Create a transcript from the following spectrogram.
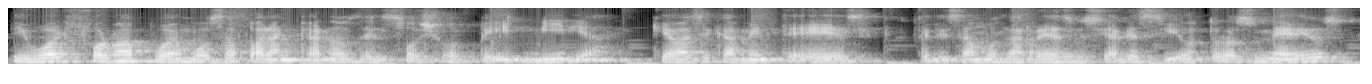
De igual forma podemos apalancarnos del social paid media, que básicamente es utilizamos las redes sociales y otros medios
